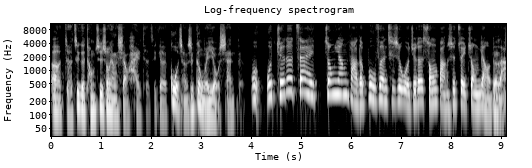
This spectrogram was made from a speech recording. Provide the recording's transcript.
呃的这个同志收养小孩的这个过程是更为友善的？我我觉得在中央法的部分，其实我觉得松绑是最重要的啦。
